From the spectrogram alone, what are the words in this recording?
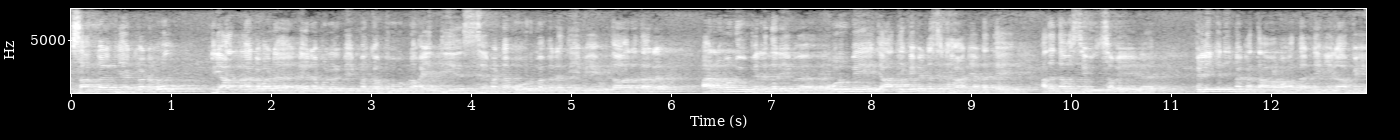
ಸಾಂಗಲ್ಪ್ಯ ಕಡುವ ක්‍රියාත්මක වන නිරපුල් බිම්මක පූර්ණ අයිතිය සැමටම උරුම කර දීමේ උදාරතර අරමුණු පෙරදරීව උරුමයේ ජාතික වැඩසටහන යටතේ අද දවසේ උත්සවයට පිළිගැනීම කතාව පවත්වන්නේ කියලා අපේ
